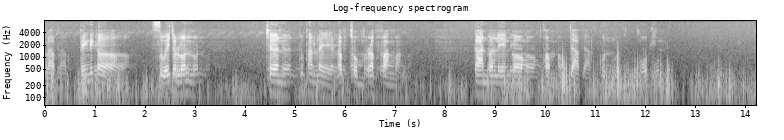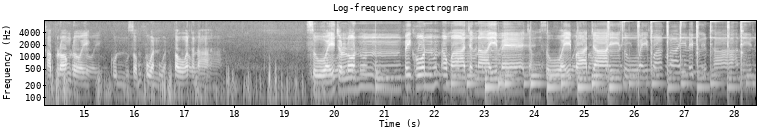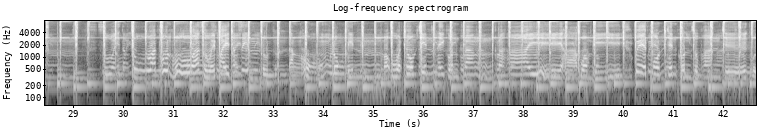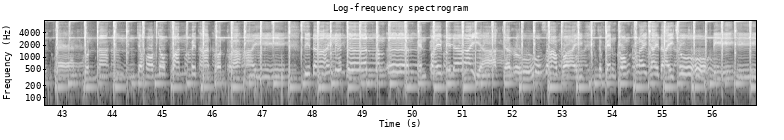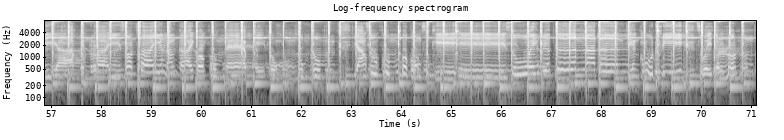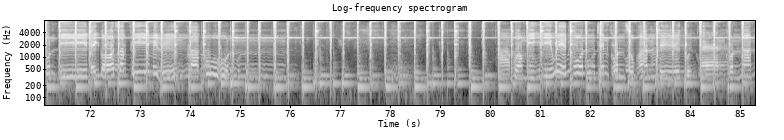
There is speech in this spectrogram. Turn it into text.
ครับ เพลงนี้ก็สวยจนล้น เชิญทุกท่านได้รับชมรับฟัง การบรรเลงกลองทอมจากคุณโอผินขับร้องโดยคุณสมควรโตวัฒนา สวยจนล้นไปคนเอามาจากไหนแม่จังสวยบาดใจ สวยฝากใครในพื้นฐานดินสวย ทั้งตัวทุนหัวสวยไปทั้งสิ้นดุดดังหงลงดิน มาอวดโชมชินให้คนคลั่งคลายหากว่ามี เวทมนต์เช่นคนสุพรรณชื่อคุณแผนคนนั้น จะหอบจอมฟันไปทานก่อนใครเสียดายเหลือเกินบังเอิญเป็นไปไม่ได้ อยากจะรู้ทราบไว้จะเป็นของใครชายใดโชคดี อยากเป็นไรซ่อนไซ กายก็คุมแนบให้ตรงนุ่มนุ่มๆอย่างสุขุมก็คงสุขีสวยเหลือเกินน่าเดินเคียงคู่ดูดี สวยจนล้นคนดี ได้กอดสักทีไม่ลืมพระคุณหากว่ามีเวทมนต์เช่นคนสุพรรณชื่อคุณแผนคนนั้น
